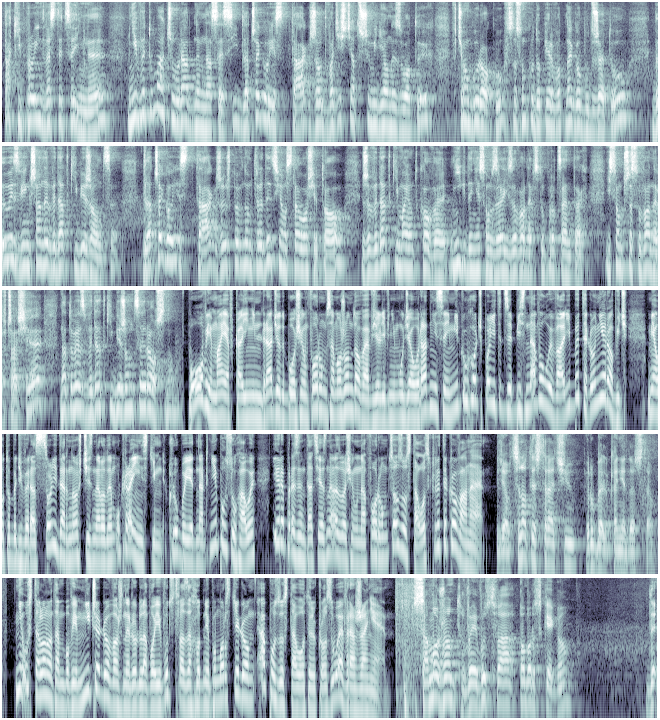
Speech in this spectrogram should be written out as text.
taki proinwestycyjny, nie wytłumaczył radnym na sesji, dlaczego jest tak, że o 23 miliony złotych w ciągu roku w stosunku do pierwotnego budżetu były zwiększane wydatki bieżące. Dlaczego jest tak, że już pewną tradycją stało się to, że wydatki majątkowe nigdy nie są zrealizowane w 100% i są przesuwane w czasie, natomiast wydatki bieżące rosną. W połowie maja w Kaliningradzie odbyło się forum samorządowe. Wzięli w nim udział radni sejmiku, choć politycy PiS nawoływali, by tego nie robić. Miał to być wyraz solidarności z narodem ukraińskim. Kluby jednak nie posłuchały i reprezentacja znalazła się na forum, co zostało skrytykowane. Powiedział, cnotę stracił, rubelka nie dostał. Nie ustalono tam bowiem niczego ważnego dla województwa zachodniopomorskiego, a pozostało tylko złe wrażenie. Samorząd województwa pomorskiego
